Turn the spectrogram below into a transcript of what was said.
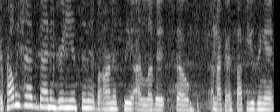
It probably has bad ingredients in it, but honestly, I love it. So I'm not gonna stop using it.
